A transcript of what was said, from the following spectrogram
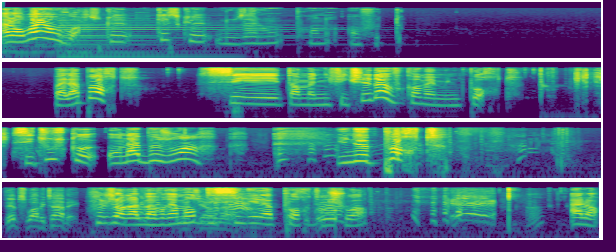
Alors, voyons voir. ce que Qu'est-ce que nous allons prendre en photo Pas la porte. C'est un magnifique chef-d'œuvre quand même, une porte. C'est tout ce qu'on a besoin. Une porte. Genre, elle va vraiment dessiner la porte, tu vois. Alors.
